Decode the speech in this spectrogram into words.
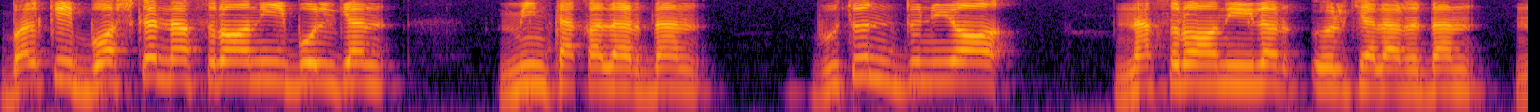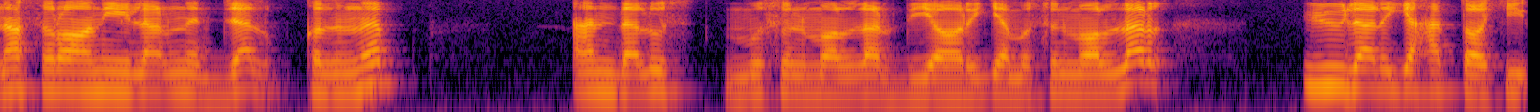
Balki boshqa nasroniy bo'lgan mintaqalardan butun dunyo nasroniylar o'lkalaridan nasroniylarni jalb qilinib Andalus musulmonlar diyoriga, musulmonlar uylariga hattoki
